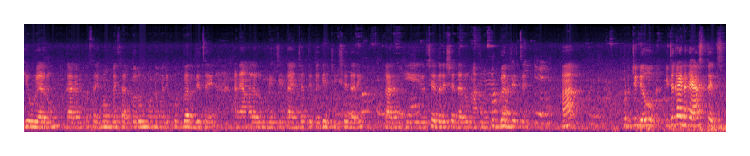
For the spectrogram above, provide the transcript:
घेऊया रूम कारण कसं आहे मुंबईसारखं रूम होणं म्हणजे खूप गरजेचं आहे. आणि आम्हाला रूम घ्यायची त्यांच्या तिथं घ्यायची शेजारी. कारण की शेजारी शेजारी रूम असणं खूप गरजेचं आहे. हां? पुढची देऊ? इथं काही ना काही असतेच.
